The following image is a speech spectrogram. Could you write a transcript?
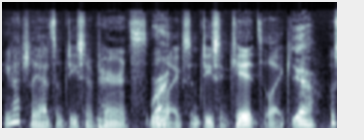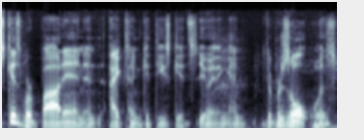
you actually had some decent parents, and, like some decent kids, like Yeah. those kids were bought in, and I couldn't get these kids to do anything, and the result was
